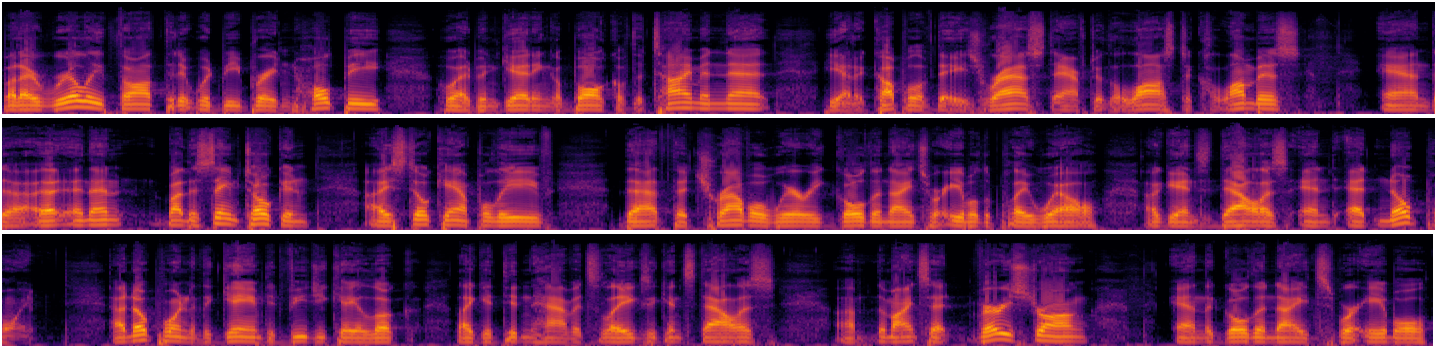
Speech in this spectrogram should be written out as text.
but I really thought that it would be Braden Holtby, who had been getting a bulk of the time in net. He had a couple of days rest after the loss to Columbus. And, uh, and then by the same token, I still can't believe that the travel weary Golden Knights were able to play well against Dallas. And at no point, at no point of the game did VGK look like it didn't have its legs against Dallas. Um, the mindset very strong, and the Golden Knights were able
